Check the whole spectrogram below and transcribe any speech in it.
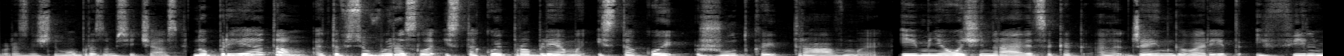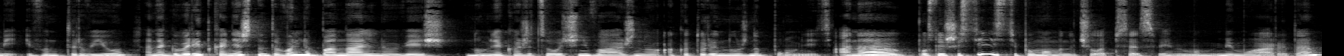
различным образом сейчас. Но при этом это все выросло из такой проблемы, из такой жуткой травмы. И мне очень нравится, как э, Джейн говорит и в фильме, и в интервью. Она говорит, конечно, довольно банальную вещь, но мне кажется, очень важную, о которой нужно помнить. Она после 60, по-моему, начала писать свои мемуары, да?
